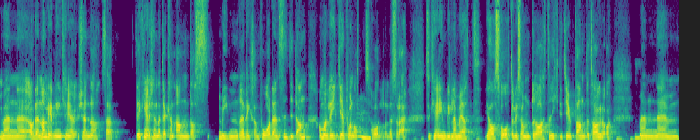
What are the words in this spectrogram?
Men eh, av den anledningen kan jag känna så här, det kan jag känna att jag kan andas mindre liksom, på den sidan. Om man ligger på något Mm. håll eller sådär. Så kan jag inbilla mig att jag har svårt att liksom dra ett riktigt djupt andetag då. Men ehm,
